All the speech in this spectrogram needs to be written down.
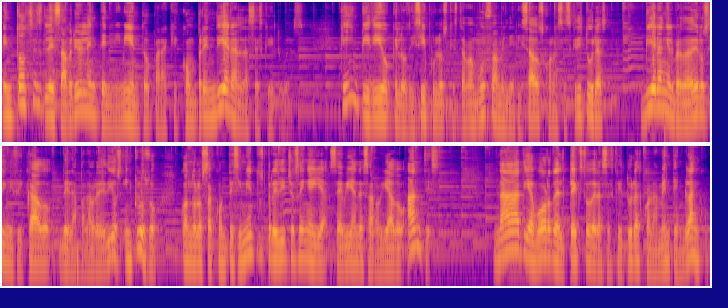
Entonces les abrió el entendimiento para que comprendieran las escrituras. ¿Qué impidió que los discípulos, que estaban muy familiarizados con las escrituras, vieran el verdadero significado de la palabra de Dios, incluso cuando los acontecimientos predichos en ella se habían desarrollado antes? Nadie aborda el texto de las escrituras con la mente en blanco.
